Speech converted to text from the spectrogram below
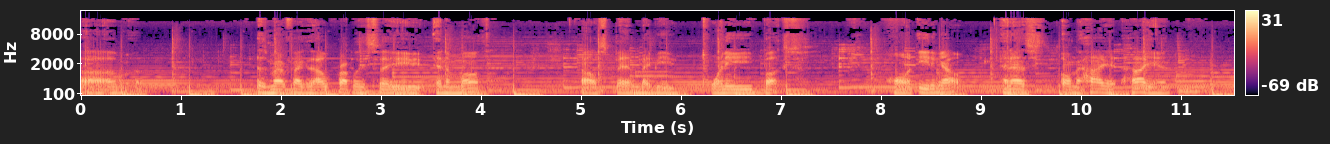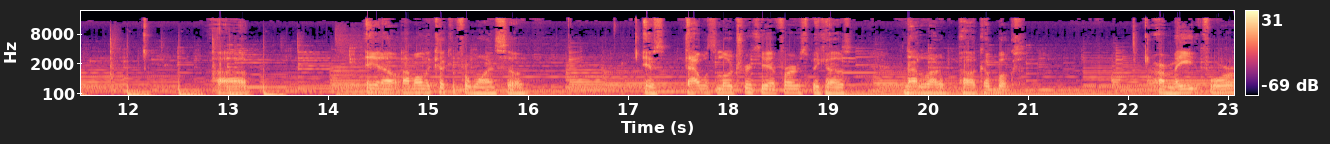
Um, as a matter of fact, I'll probably say in a month, I'll spend maybe 20 bucks on eating out, and that's on the high high end. Uh, you know, I'm only cooking for one, so it's that was a little tricky at first because not a lot of uh, cookbooks are made for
